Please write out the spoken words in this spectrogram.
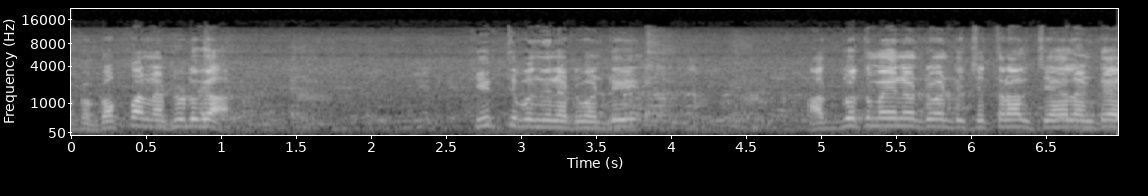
ఒక గొప్ప నటుడుగా కీర్తి పొందినటువంటి అద్భుతమైనటువంటి చిత్రాలు చేయాలంటే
